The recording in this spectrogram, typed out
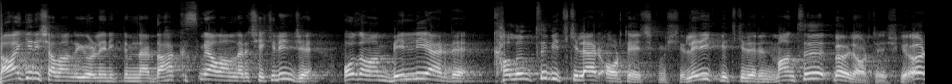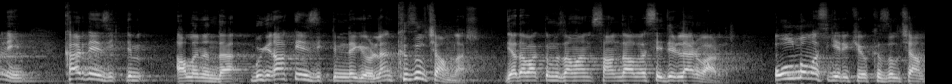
Daha geniş alanda görülen iklimler daha kısmi alanlara çekilince o zaman belli yerde kalıntı bitkiler ortaya çıkmıştır. Lerik bitkilerin mantığı böyle ortaya çıkıyor. Örneğin Karadeniz iklim alanında bugün Akdeniz ikliminde görülen kızılçamlar ya da baktığımız zaman sandal ve sedirler vardır. Olmaması gerekiyor kızılçam,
